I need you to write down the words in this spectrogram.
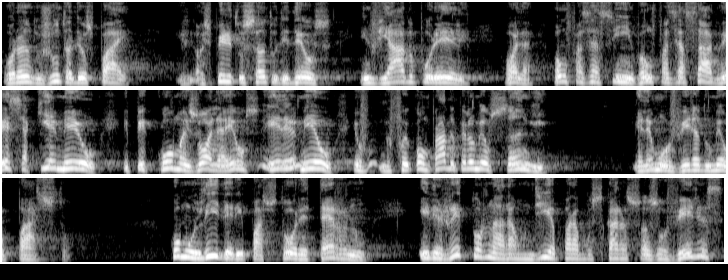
orando junto a Deus Pai, ao Espírito Santo de Deus, enviado por Ele. Olha, vamos fazer assim, vamos fazer assado. Esse aqui é meu. E pecou, mas olha, eu, ele é meu. Eu, foi comprado pelo meu sangue. Ele é uma ovelha do meu pasto. Como líder e pastor eterno, ele retornará um dia para buscar as suas ovelhas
